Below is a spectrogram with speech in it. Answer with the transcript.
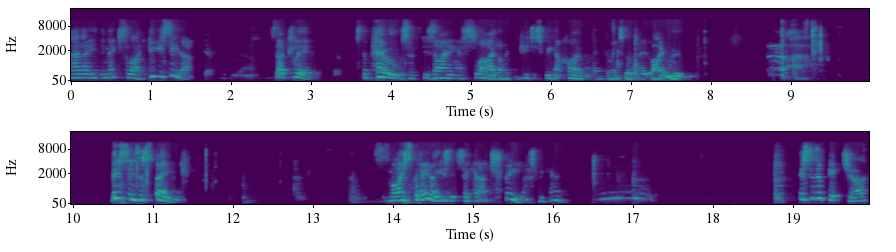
and I need the next slide. Can you see that? Is that clear? It's the perils of designing a slide on a computer screen at home and then going to a very light room. This is a spade. This is my spade. I used it to take out a tree last weekend. This is a picture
